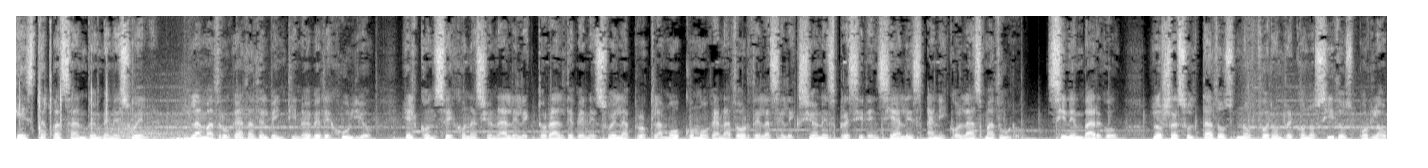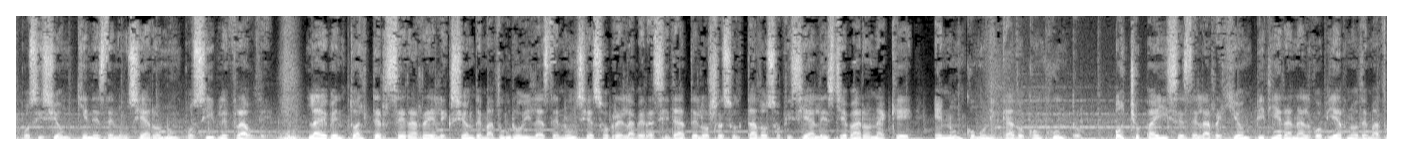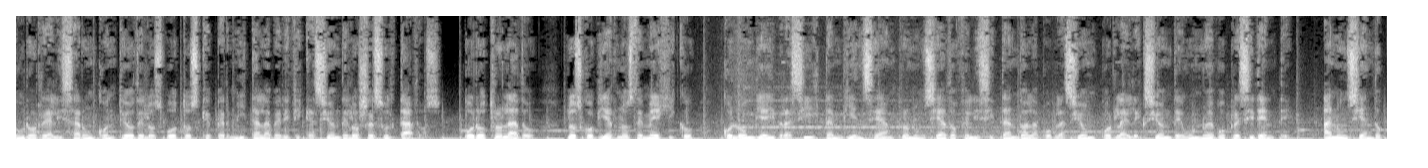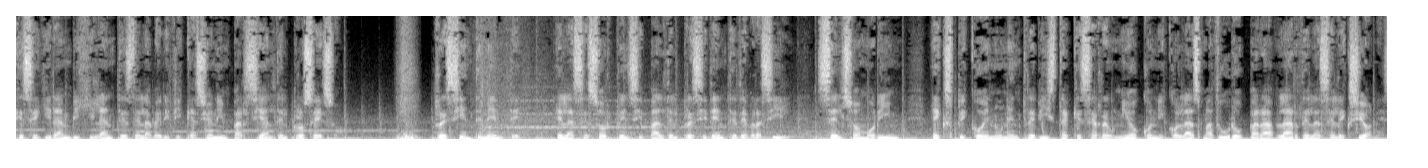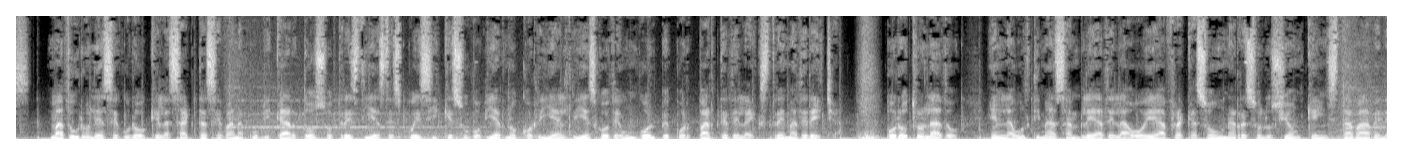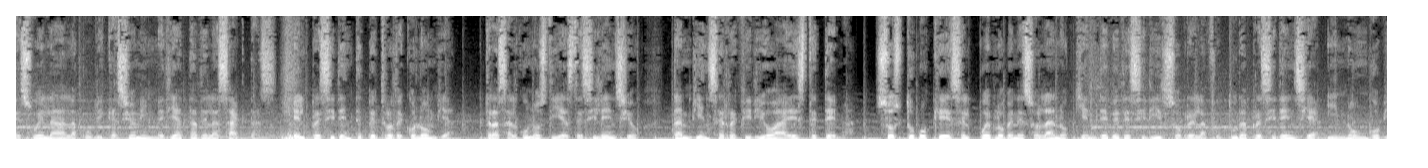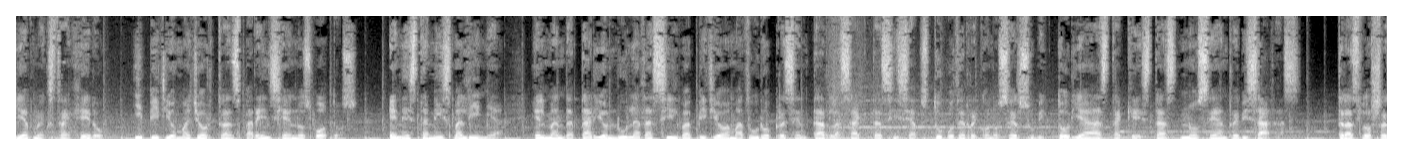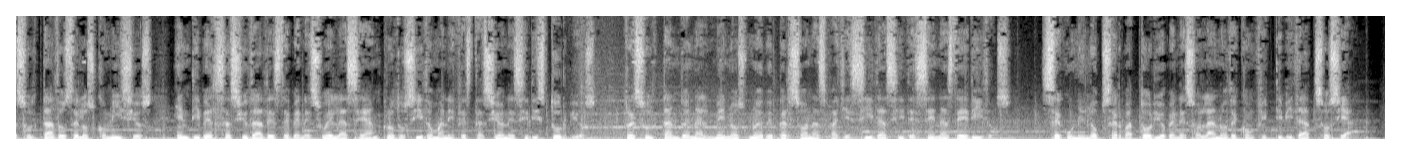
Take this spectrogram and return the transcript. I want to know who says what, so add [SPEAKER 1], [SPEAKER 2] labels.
[SPEAKER 1] ¿Qué está pasando en Venezuela? La madrugada del 29 de julio, el Consejo Nacional Electoral de Venezuela proclamó como ganador de las elecciones presidenciales a Nicolás Maduro. Sin embargo, los resultados no fueron reconocidos por la oposición quienes denunciaron un posible fraude. La eventual tercera reelección de Maduro y las denuncias sobre la veracidad de los resultados oficiales llevaron a que, en un comunicado conjunto, ocho países de la región pidieran al gobierno de Maduro realizar un conteo de los votos que permita la verificación de los resultados. Por otro lado, los gobiernos de México, Colombia y Brasil también se han pronunciado felicitando a la población por la elección de un nuevo presidente, anunciando que seguirán vigilantes de la verificación imparcial del proceso. Recientemente, el asesor principal del presidente de Brasil, Celso Amorim, explicó en una entrevista que se reunió con Nicolás Maduro para hablar de las elecciones. Maduro le aseguró que las actas se van a publicar dos o tres días después y que su gobierno corría el riesgo de un golpe por parte de la extrema derecha. Por otro lado, en la última asamblea de la OEA fracasó una resolución que instaba a Venezuela a la publicación inmediata de las actas. El presidente Petro de Colombia, tras algunos días de silencio, también se refirió a este tema. Sostuvo que es el pueblo venezolano quien debe decidir sobre la futura presidencia y no un gobierno extranjero, y pidió mayor transparencia en los votos. En esta misma línea, el mandatario Lula da Silva pidió a Maduro presentar las actas y se abstuvo de reconocer su victoria hasta que éstas no sean revisadas. Tras los resultados de los comicios, en diversas ciudades de Venezuela se han producido manifestaciones y disturbios, resultando en al menos nueve personas fallecidas y decenas de heridos, según el Observatorio Venezolano de Conflictividad Social.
